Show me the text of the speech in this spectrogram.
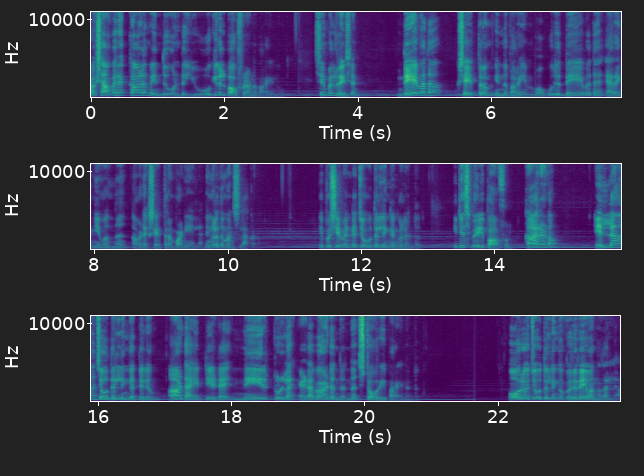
പക്ഷെ അവരെക്കാളും എന്തുകൊണ്ട് യോഗികൾ പവർഫുൾ ആണ് പറയുന്നു? സിമ്പിൾ റീസൺ ദേവത ക്ഷേത്രം എന്ന് പറയുമ്പോൾ ഒരു ദേവത ഇറങ്ങി വന്ന് അവിടെ ക്ഷേത്രം പണിയല്ല. നിങ്ങളത് മനസ്സിലാക്കണം. ഇപ്പോൾ ശിവന്റെ ജ്യോതിർലിംഗങ്ങളുണ്ട്. ഇറ്റ് ഈസ് വെരി പവർഫുൾ കാരണം എല്ലാ ജ്യോതിർലിംഗത്തിലും ആ ഡയറ്റിയുടെ നേരിട്ടുള്ള ഇടപാടുണ്ടെന്ന് സ്റ്റോറി പറയുന്നുണ്ട്. ഓരോ ജ്യോതിർലിംഗം വെറുതെ വന്നതല്ല.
